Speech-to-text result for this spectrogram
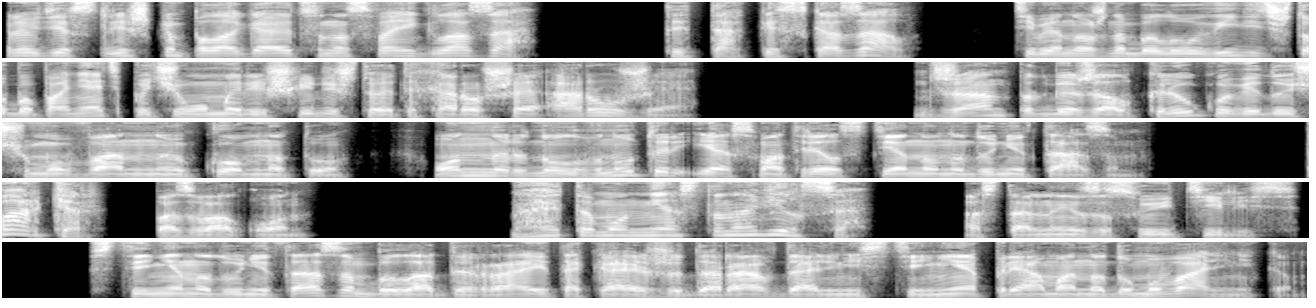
Люди слишком полагаются на свои глаза. Ты так и сказал. Тебе нужно было увидеть, чтобы понять, почему мы решили, что это хорошее оружие». Джан подбежал к люку, ведущему в ванную комнату. Он нырнул внутрь и осмотрел стену над унитазом. «Паркер!» — позвал он. На этом он не остановился. Остальные засуетились. В стене над унитазом была дыра и такая же дыра в дальней стене прямо над умывальником.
